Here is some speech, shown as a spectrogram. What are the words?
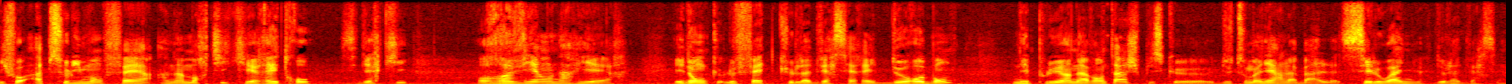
il faut absolument faire un amorti qui est rétro, c'est-à-dire qui revient en arrière. Et donc le fait que l'adversaire ait deux rebonds n'est plus un avantage puisque de toute manière la balle s'éloigne de l'adversaire.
